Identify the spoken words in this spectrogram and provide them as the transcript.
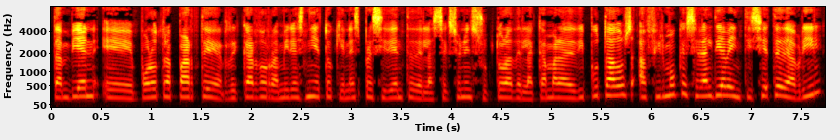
También, eh, por otra parte, Ricardo Ramírez Nieto, quien es presidente de la sección instructora de la Cámara de Diputados, afirmó que será el día 27 de abril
